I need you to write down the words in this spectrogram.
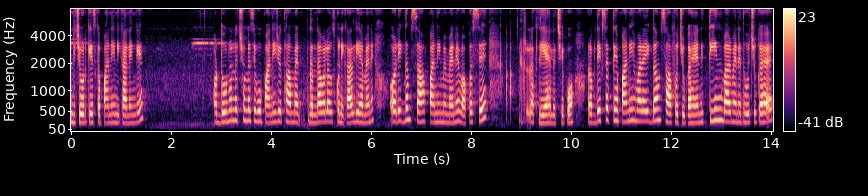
निचोड़ के इसका पानी निकालेंगे। और दोनों लच्छों में से वो पानी जो था, मैं गंदा वाला उसको निकाल दिया है मैंने और एकदम साफ़ पानी में मैंने वापस से रख लिया है लच्छे को। और अब देख सकते हैं, पानी हमारा एकदम साफ़ हो चुका है, यानी तीन बार मैंने धो चुका है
